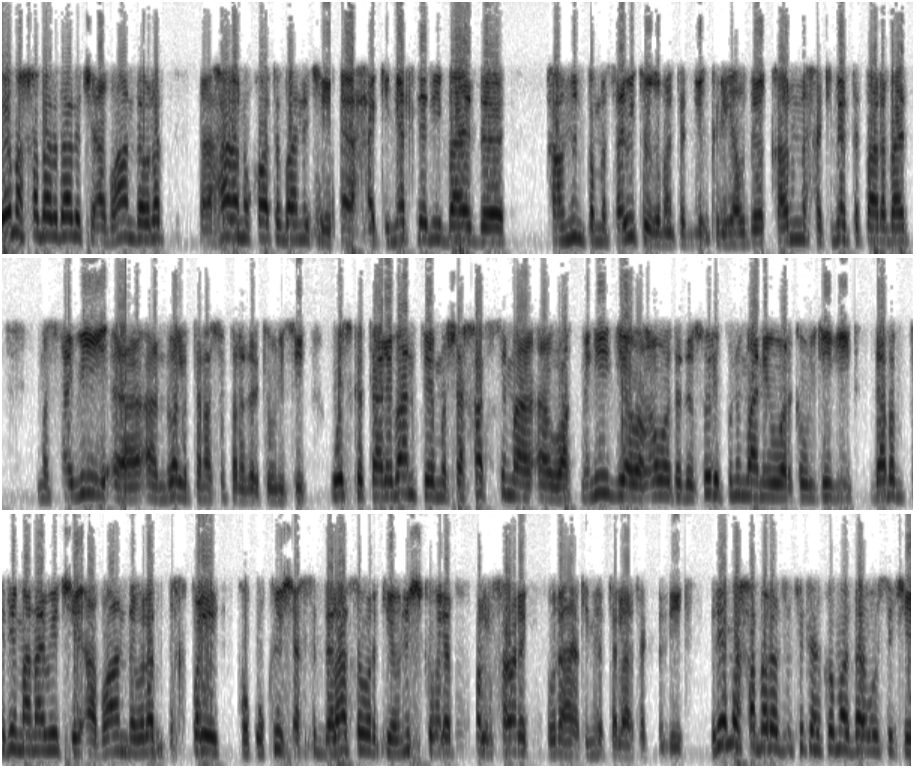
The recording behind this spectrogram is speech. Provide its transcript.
دویمه خبره دا ده چې افغان دولت هغه نقاطو باندې چې حاکمیت لري باید قانون په مساوي توګه باندې تطبیق کړي او د قانون حاکمیت لپاره باید مساوي انډول تناسب په نظر کې ونیسي اوس که طالبان په مشخص سیمه واکمنېږي او هغه ته د سولې په نوم باندې ورکول کیږي دا به پرې معنا وي چې افغان دولت خپل حقوقي شخصیت د لاسه ورکړي او نشي کولای خپل خاورې پوره حاکمیت ترلاسه کړي درېمه خبره زه فکر کوم دا اوسې چې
